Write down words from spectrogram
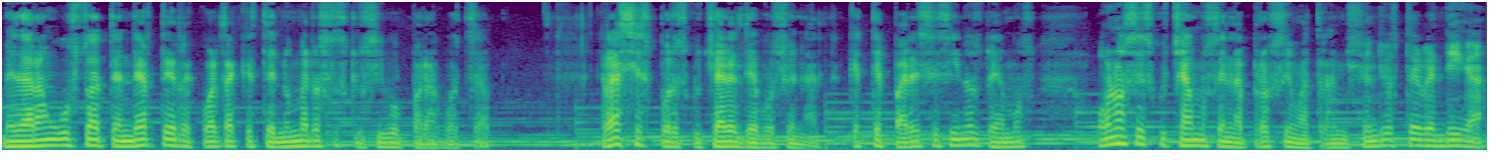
Me dará un gusto atenderte y recuerda que este número es exclusivo para WhatsApp. Gracias por escuchar el devocional. ¿Qué te parece si nos vemos o nos escuchamos en la próxima transmisión? Dios te bendiga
